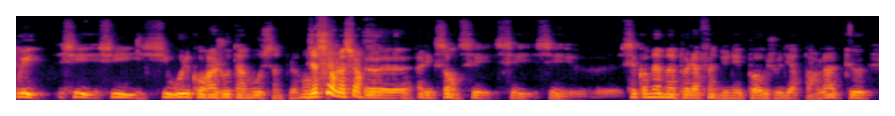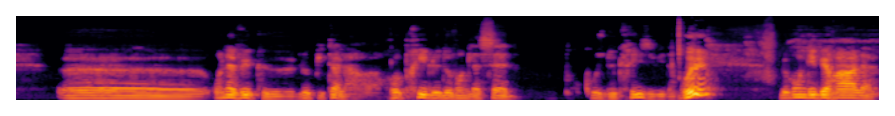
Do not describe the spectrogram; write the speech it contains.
Oui, si, si, si vous voulez qu'on rajoute un mot simplement. Bien sûr, bien sûr. Euh, Alexandre, c'est, quand même un peu la fin d'une époque. Je veux dire par là que euh, on a vu que l'hôpital a repris le devant de la scène pour cause de crise, évidemment. Oui. Le monde libéral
